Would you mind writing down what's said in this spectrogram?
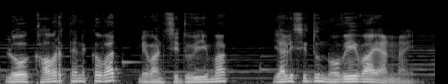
ලෝ කවර තැනකවත් මෙවන් සිදුවීමක් යළි සිදු නොවේවා යන්නයි.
